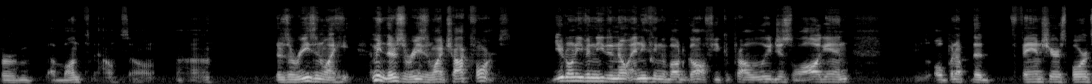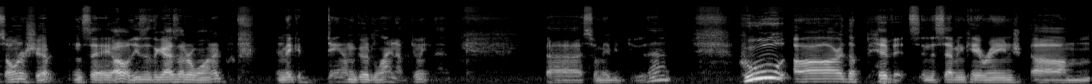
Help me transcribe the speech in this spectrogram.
for a month now. So, uh, there's a reason why he, I mean, there's a reason why chalk forms. You don't even need to know anything about golf. You could probably just log in, open up the Fanshare Sports ownership and say, oh, these are the guys that are wanted, and make a damn good lineup doing that. Uh, so maybe do that. Who are the pivots in the 7K range? Um,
